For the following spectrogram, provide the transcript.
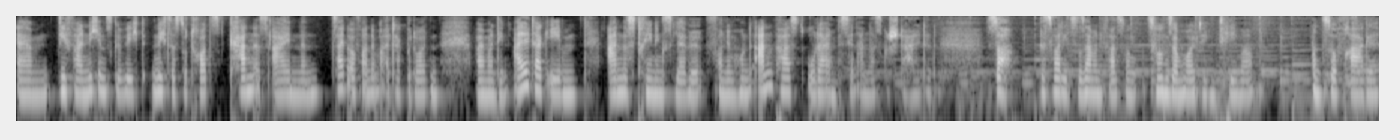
ähm, die fallen nicht ins Gewicht. Nichtsdestotrotz kann es einen Zeitaufwand im Alltag bedeuten, weil man den Alltag eben an das Trainingslevel von dem Hund anpasst oder ein bisschen anders gestaltet. So, das war die Zusammenfassung zu unserem heutigen Thema und zur Frage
